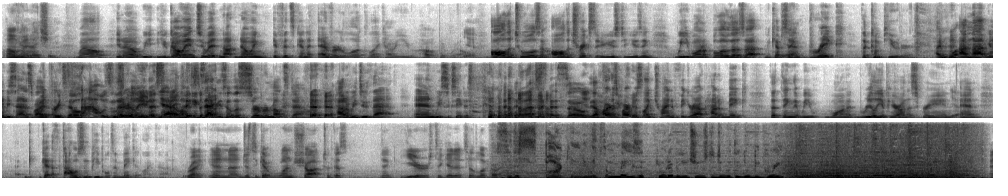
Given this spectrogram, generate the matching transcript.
Oh of the man, animation? Well, you know, we, you go into it not knowing if it's gonna ever look like how you hope it will. Yeah. All the tools and all the tricks that you're used to using, we want to blow those up. We kept saying break the computer. I, am not gonna be satisfied Went through until thousands of literally, the, yeah, like exactly. So the server melts down. How do we do that? And we succeeded. that's- so Yeah. the hardest part was like trying to figure out how to make the thing that we wanted really appear on the screen Yeah. and get a thousand people to make it like that. right? And uh, just to get one shot took us like years to get it to look. I Right. see this spark in you. It's amazing. Whatever you choose to do with it, you'll be great.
